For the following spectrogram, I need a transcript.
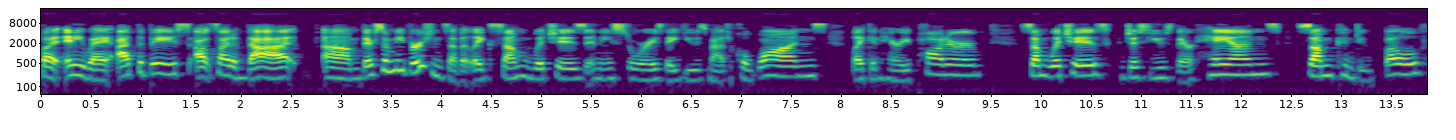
But anyway, at the base, outside of that, um, there's so many versions of it. Like some witches in these stories, they use magical wands, like in Harry Potter. Some witches just use their hands, some can do both.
